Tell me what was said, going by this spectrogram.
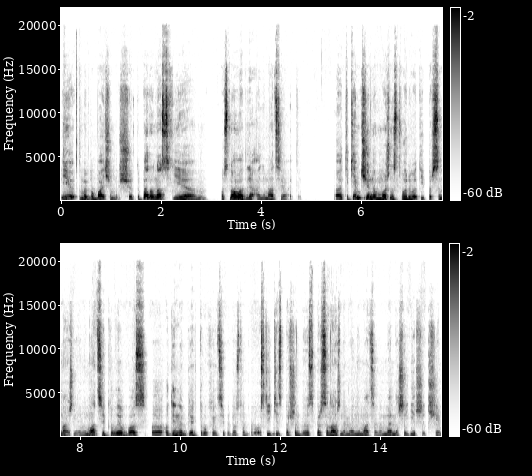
І ми побачимо, що тепер у нас є основа для анімації. Е, Таким чином можна створювати і персонажні анімації, коли у вас е, один об'єкт рухається відносно другого. Оскільки з персонажними анімаціями в мене ще гірше, ніж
